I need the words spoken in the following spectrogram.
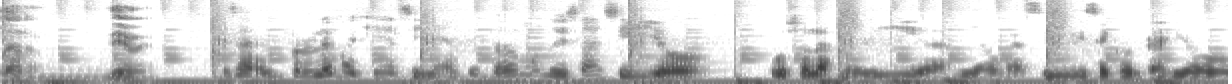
claro. Dime. O sea, el problema aquí es el siguiente. Todo el mundo dice así, ah, yo uso las medidas y aún así se contagió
